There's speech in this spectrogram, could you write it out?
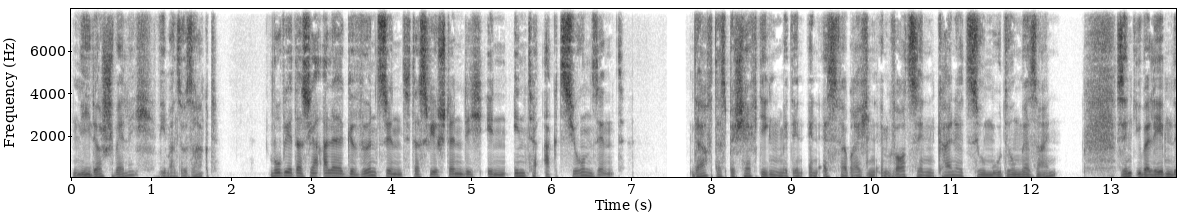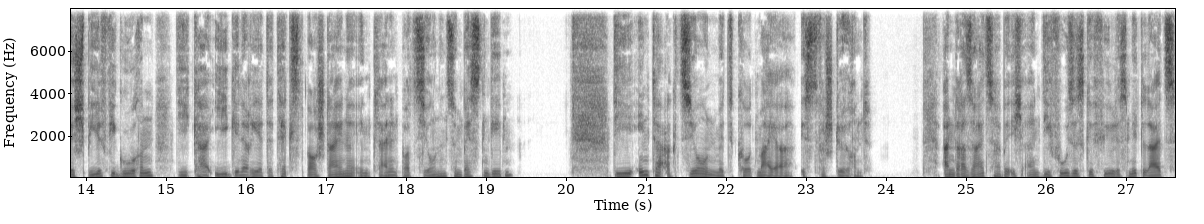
Niederschwellig, wie man so sagt? Wo wir das ja alle gewöhnt sind, dass wir ständig in Interaktion sind. Darf das Beschäftigen mit den NS-Verbrechen im Wortsinn keine Zumutung mehr sein? Sind überlebende Spielfiguren, die KI-generierte Textbausteine in kleinen Portionen zum Besten geben? Die Interaktion mit Kurt Meyer ist verstörend. Andererseits habe ich ein diffuses Gefühl des Mitleids,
